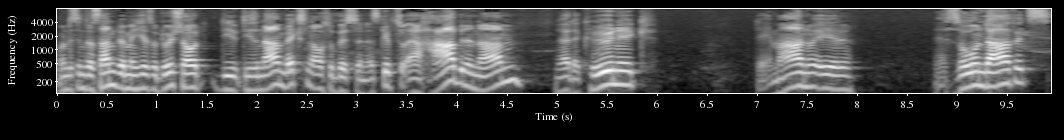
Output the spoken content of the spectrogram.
Und es ist interessant, wenn man hier so durchschaut, die, diese Namen wechseln auch so ein bisschen. Es gibt so erhabene Namen, ja, der König, der Emanuel, der Sohn Davids.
